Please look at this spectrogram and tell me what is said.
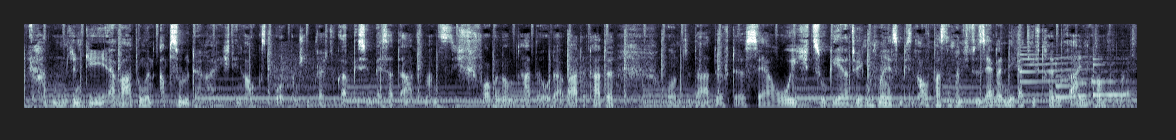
hatten, sind die Erwartungen absolut erreicht in Augsburg. Man steht vielleicht sogar ein bisschen besser da, als man es sich vorgenommen hatte oder erwartet hatte. Und da dürfte es sehr ruhig zugehen. Natürlich muss man jetzt ein bisschen aufpassen, dass man nicht zu sehr in einen Negativtrend reinkommt, weil man ist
